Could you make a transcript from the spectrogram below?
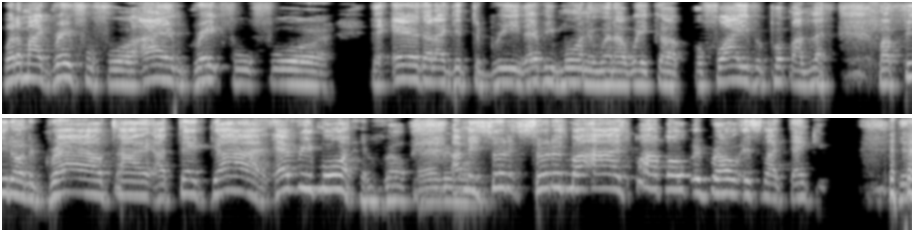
What am I grateful for? I am grateful for the air that I get to breathe every morning when I wake up. Before I even put my left, my feet on the ground, Ty, I thank God every morning, bro. Every morning. I mean, soon as soon as my eyes pop open, bro, it's like thank you. You know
